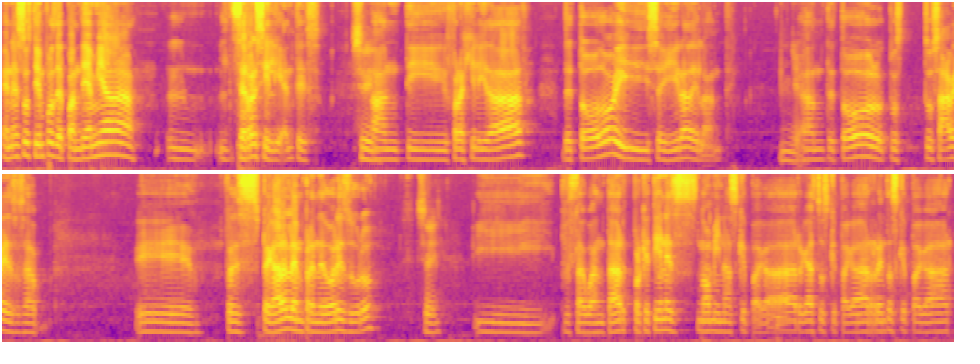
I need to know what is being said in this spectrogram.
en estos tiempos de pandemia ser resilientes, Sí. antifragilidad de todo y seguir adelante. Ante todo, pues tú sabes, o sea, eh, pues pegar al emprendedor es duro Sí. Y pues aguantar porque tienes nóminas que pagar, gastos que pagar, rentas que pagar,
